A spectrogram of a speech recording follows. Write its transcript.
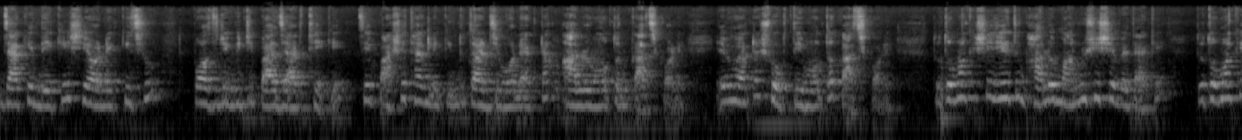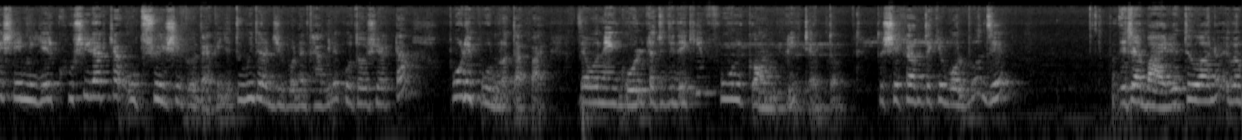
যাকে দেখে সে অনেক কিছু পজিটিভিটি পায় যার থেকে। যে পাশে থাকলে কিন্তু তার জীবনে একটা আলোর মতন কাজ করে এবং একটা শক্তির মতো কাজ করে। তো তোমাকে সে যেহেতু ভালো মানুষ হিসেবে দেখে, তো তোমাকে সে নিজের খুশির একটা উৎস হিসেবেও দেখে যে তুমি তার জীবনে থাকলে কোথাও সে একটা পরিপূর্ণতা পায়। যেমন এই গোলটা যদি দেখি ফুল কমপ্লিট একদম। তো সেখান থেকে বলব যে যেটা বাইরেতেও আলো এবং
